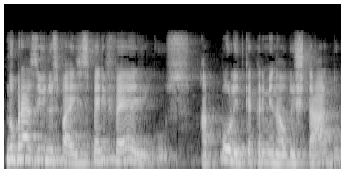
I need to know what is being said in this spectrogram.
No Brasil e nos países periféricos, a política criminal do Estado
